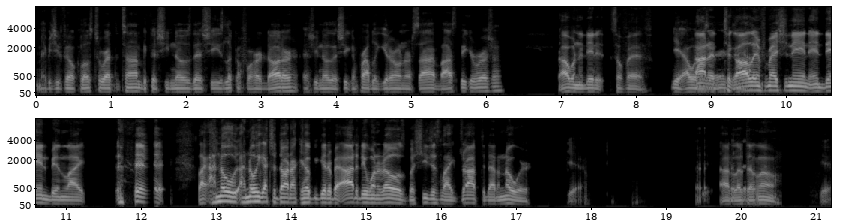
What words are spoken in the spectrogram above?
maybe she felt close to her at the time because she knows that she's looking for her daughter and she knows that she can probably get her on her side by speaking Russian. I wouldn't have did it so fast. Yeah, I would have took all the information in and then been like, like I know, I know he got your daughter. I can help you get her back. I'd have did one of those, but she just like dropped it out of nowhere. Yeah, uh, I'd have left that alone. Yeah,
